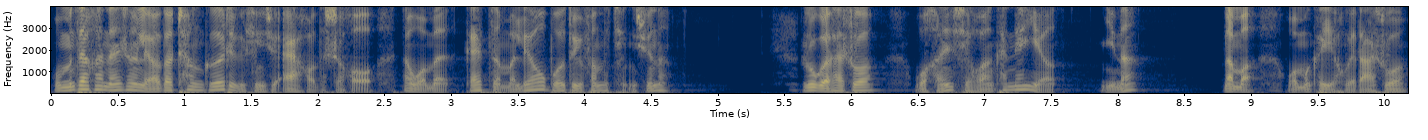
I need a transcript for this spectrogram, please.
我们在和男生聊到唱歌这个兴趣爱好的时候，那我们该怎么撩拨对方的情绪呢？如果他说我很喜欢看电影，你呢？那么我们可以回答说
